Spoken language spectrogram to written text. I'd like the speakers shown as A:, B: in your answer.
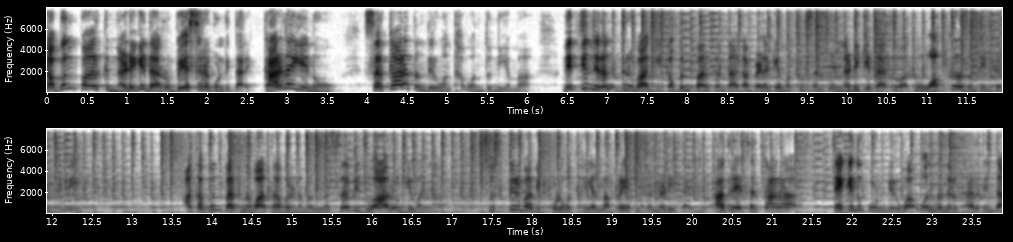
A: Cubbon park ನಡಿಗೆದಾರರು ಬೇಸರಗೊಂಡಿದ್ದಾರೆ. ಕಾರಣ ಏನು? ಸರ್ಕಾರ ತಂದಿರುವಂತಹ ಒಂದು ನಿಯಮ. ನಿತ್ಯ ನಿರಂತರವಾಗಿ ಕಬ್ಬನ್ ಪಾರ್ಕ್ ಅಂದಾಗ ಬೆಳಗ್ಗೆ ಮತ್ತು ಸಂಜೆ ನಡಿಗೆದಾರರು ಅಥವಾ ವಾಕರ್ಸ್ ಅಂತ ಏನು ಕರಿತೀವಿ? ಆ ಕಬ್ಬನ್ ಪಾರ್ಕ್ನ ವಾತಾವರಣವನ್ನು ಸವಿದು ಆರೋಗ್ಯವನ್ನು ಸುಸ್ಥಿರವಾಗಿಟ್ಕೊಳ್ಳುವಂತಹ ಎಲ್ಲ ಪ್ರಯತ್ನಗಳು ನಡೀತಾ ಇತ್ತು ಆದರೆ ಸರ್ಕಾರ ತೆಗೆದುಕೊಂಡಿರುವ ಒಂದು ನಿರ್ಧಾರದಿಂದ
